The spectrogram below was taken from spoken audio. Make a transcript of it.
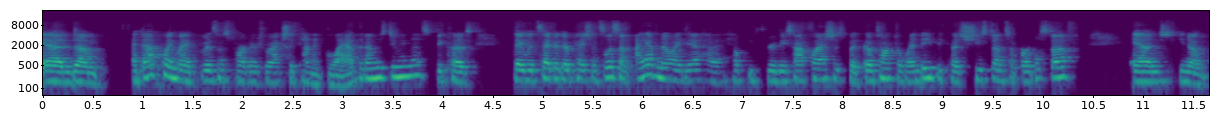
And um, at that point, my business partners were actually kind of glad that I was doing this because they would say to their patients, listen, I have no idea how to help you through these hot flashes, but go talk to Wendy because she's done some herbal stuff. And, you know,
